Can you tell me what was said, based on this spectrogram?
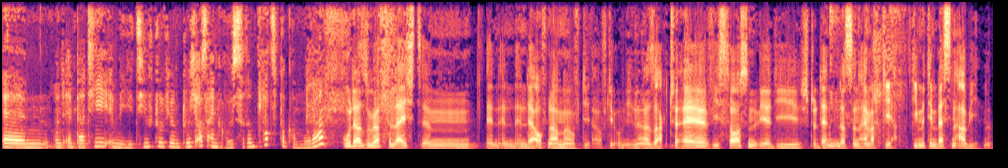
ähm, und Empathie im Medizinstudium durchaus einen größeren Platz bekommen, oder? Oder sogar vielleicht im, in, in, in der Aufnahme auf die, auf die Uni. Ne? Also aktuell, wie sourcen wir die Studenten? Das sind einfach die, die mit dem besten Abi. Ne?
